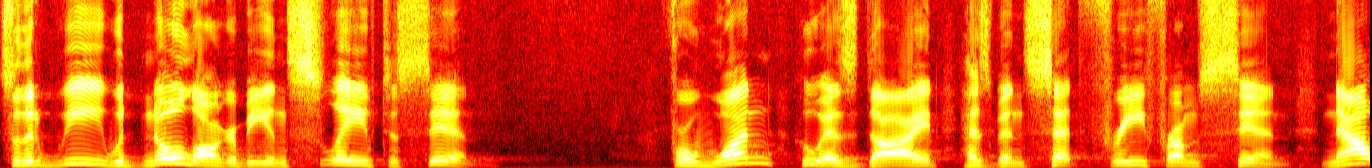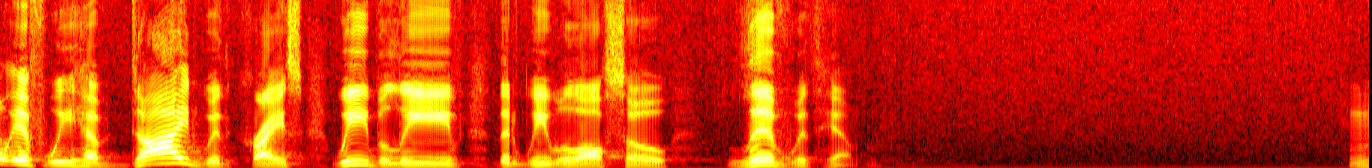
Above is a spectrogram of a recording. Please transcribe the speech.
so that we would no longer be enslaved to sin. For one who has died has been set free from sin. Now, if we have died with Christ, we believe that we will also live with him. Hmm.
